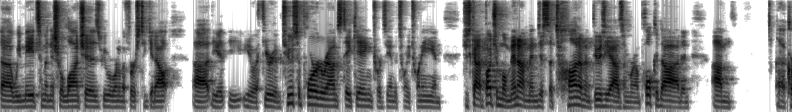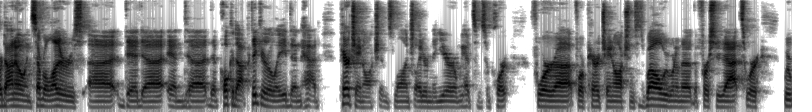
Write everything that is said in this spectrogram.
Uh, we made some initial launches. We were one of the first to get out uh, the, you know Ethereum 2 support around staking towards the end of 2020 and just got a bunch of momentum and just a ton of enthusiasm around Polkadot and um, uh, Cardano and several others uh, did. Uh, and uh, the Polkadot particularly then had parachain auctions launch later in the year and we had some support for uh, for parachain auctions as well. We were one of the, the first to do that. So we're we're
